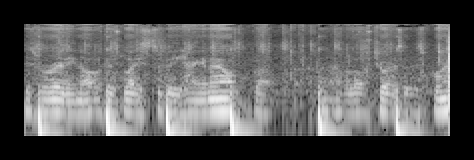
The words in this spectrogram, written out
This is really not a good place to be hanging out, but I don't have a lot of choice at this point.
